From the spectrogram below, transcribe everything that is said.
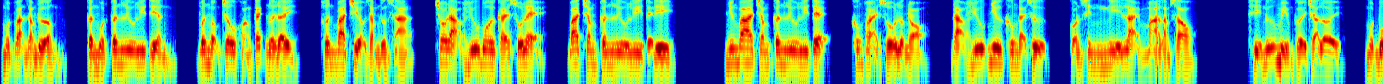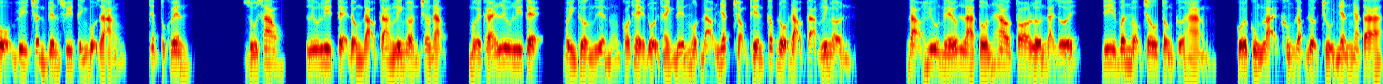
Một vạn dặm đường, cần một cân lưu ly tiền, vân mộng châu khoảng cách nơi đây, hơn ba triệu dặm đường xá, cho đạo hữu bôi cái số lẻ, ba trăm cân lưu ly tệ đi. Nhưng ba trăm cân lưu ly tệ, không phải số lượng nhỏ, đạo hữu như không đại sự, còn xin nghĩ lại mà làm sao? Thị nữ mỉm cười trả lời, một bộ vì trần tuyên suy tính bộ dáng, tiếp tục khuyên. Dù sao, lưu ly tệ đồng đạo tàng linh ẩn trở nặng, mười cái lưu ly tệ, bình thường liền có thể đổi thành đến một đạo nhất trọng thiên cấp độ đạo tạng linh ẩn đạo hữu nếu là tốn hao to lớn đại giới, đi vân mộng châu tổng cửa hàng, cuối cùng lại không gặp được chủ nhân nhà ta,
